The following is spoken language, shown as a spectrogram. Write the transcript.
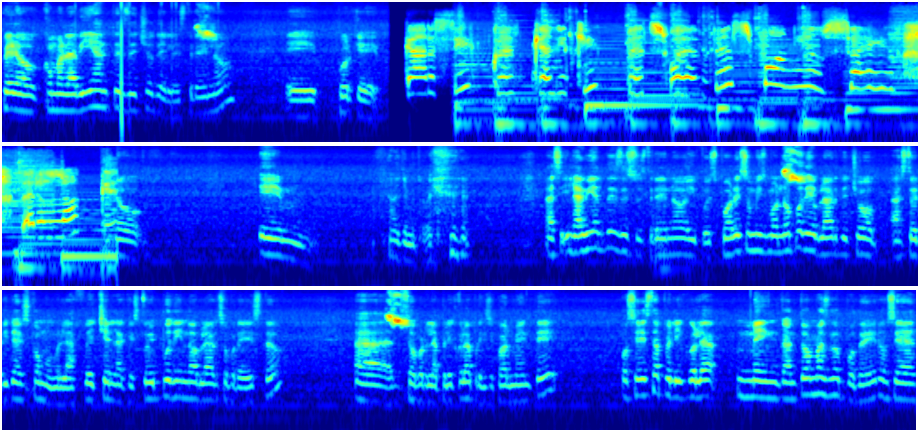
pero como la vi antes de hecho del estreno eh, porque Got a secret, can you keep it? Swear this one you save, better lock it. No, eh, ay, ya me trabé. Así la vi antes de su estreno y pues por eso mismo no podía hablar, de hecho hasta ahorita es como la fecha en la que estoy pudiendo hablar sobre esto, uh, sobre la película principalmente. O sea, esta película me encantó más no poder, o sea,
